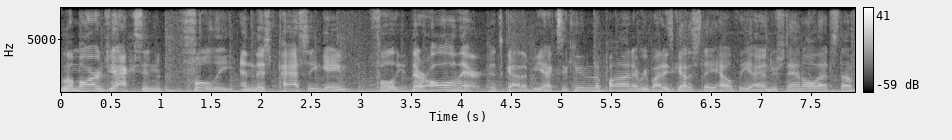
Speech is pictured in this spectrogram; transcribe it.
Lamar Jackson fully and this passing game fully. They're all there. It's got to be executed upon. Everybody's got to stay healthy. I understand all that stuff.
